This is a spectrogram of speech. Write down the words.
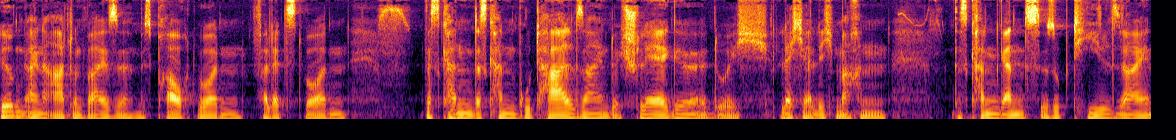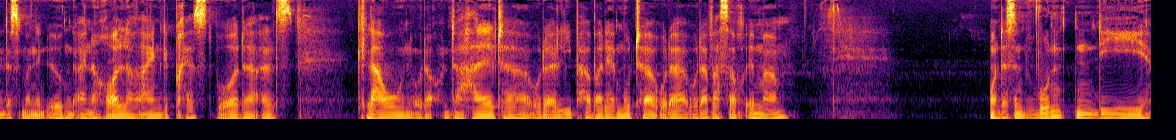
irgendeine Art und Weise missbraucht worden, verletzt worden. Das kann, das kann brutal sein durch Schläge, durch lächerlich machen, Das kann ganz subtil sein, dass man in irgendeine Rolle reingepresst wurde als Clown oder Unterhalter oder Liebhaber der Mutter oder, oder was auch immer. Und das sind Wunden, die,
